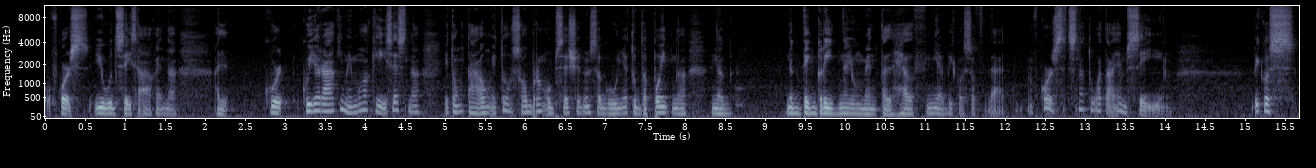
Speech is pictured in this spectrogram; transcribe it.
of course, you would say sa akin na, al, Kuya Rocky, may mga cases na itong taong ito, sobrang obsession dun sa goal niya to the point na nag, nag-degrade na yung mental health niya because of that. Of course, that's not what I am saying. Because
